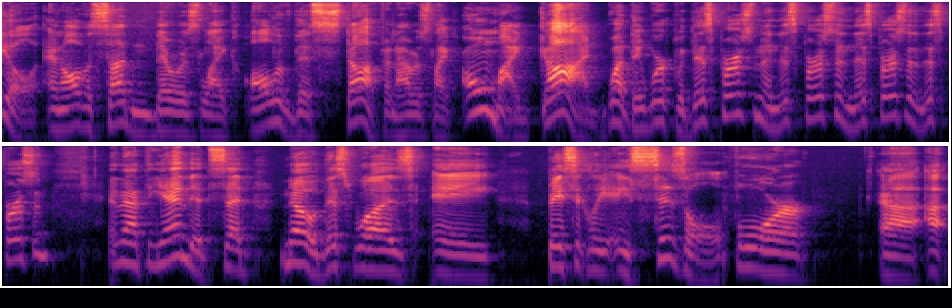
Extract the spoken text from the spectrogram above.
reel, and all of a sudden there was like all of this stuff, and I was like, "Oh my god! What they worked with this person and this person and this person and this person," and at the end it said, "No, this was a basically a sizzle for uh, a,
